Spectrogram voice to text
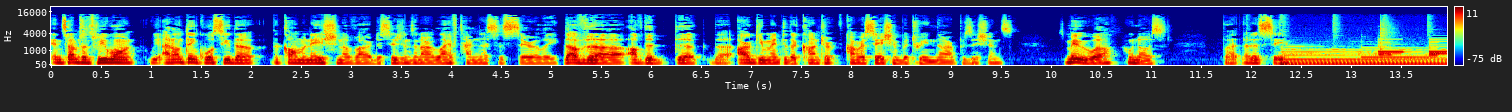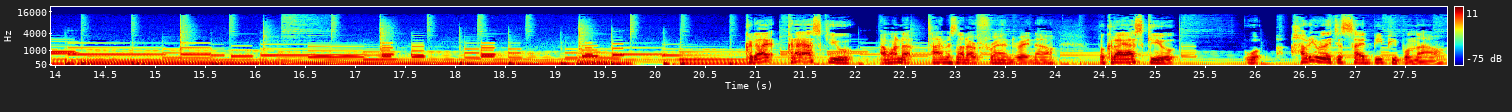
in some sense, we won't. We, I don't think we'll see the the culmination of our decisions in our lifetime necessarily of the of the the, the argument or the contra- conversation between our positions. Maybe we will. Who knows? But let us see. Could I could I ask you? I want to. Time is not our friend right now, but could I ask you? wh- How do you relate to side B people now?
